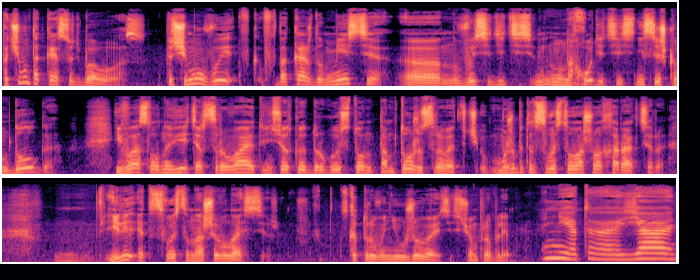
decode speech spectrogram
Почему такая судьба у вас? Почему вы в, на каждом месте э, ну, вы сидите, ну, находитесь не слишком долго, и вас словно ветер срывает и несет какую-то другую сторону, там тоже срывает. Может быть, это свойство вашего характера. Или это свойство нашей власти, с которой вы не уживаетесь. В чем проблема? Нет, э, я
